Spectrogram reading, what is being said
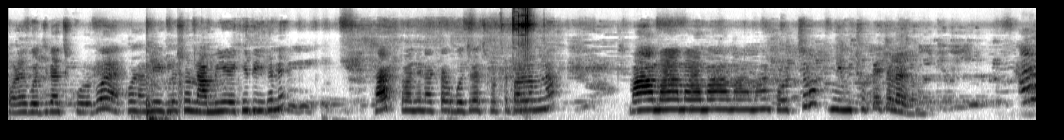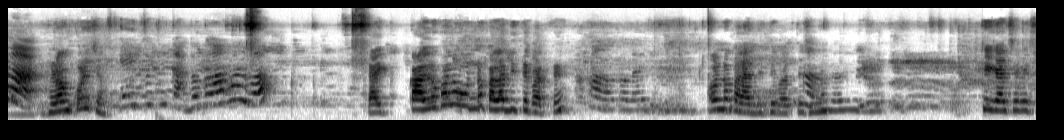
পরে গোছগাছ করব। এখন আমি এগুলো সব নামিয়ে রেখে দিই এখানে। থাক, তোমার জন্য একটা গোছগাছ করতে পারলাম না। মা মা মা মা মা মা করছ? আমি ছুটে চলে এলাম রং করেছ? তাই কালো কালো অন্য কালার দিতে পারতে। অন্য কালার দিতে পারতে শোনো। ঠিক আছে বেশ।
